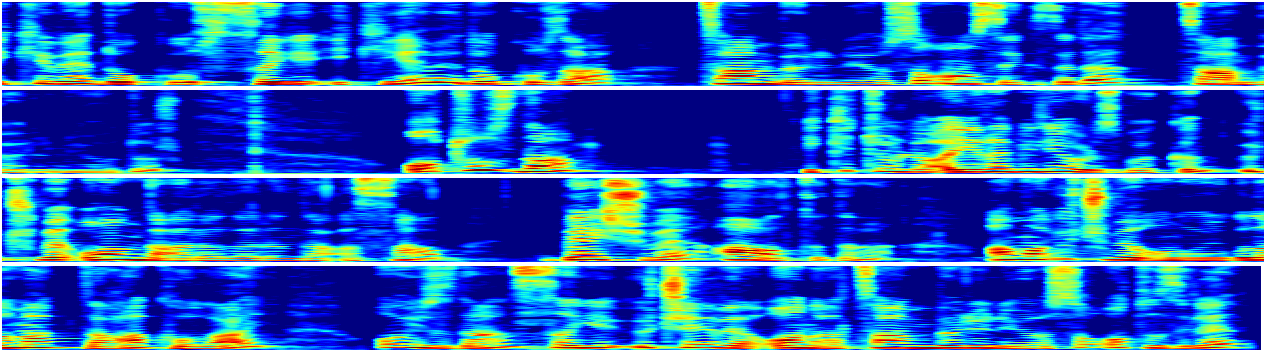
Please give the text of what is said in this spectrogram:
2 ve 9 sayı 2'ye ve 9'a tam bölünüyorsa 18'e de tam bölünüyordur. 30'da iki türlü ayırabiliyoruz bakın. 3 ve 10 da aralarında asal, 5 ve 6 da. Ama 3 ve 10'u uygulamak daha kolay. O yüzden sayı 3'e ve 10'a tam bölünüyorsa 30 ile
